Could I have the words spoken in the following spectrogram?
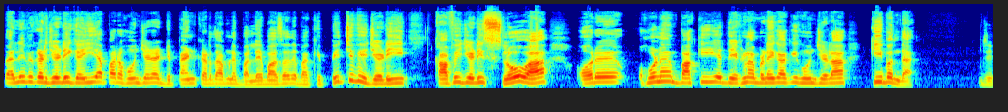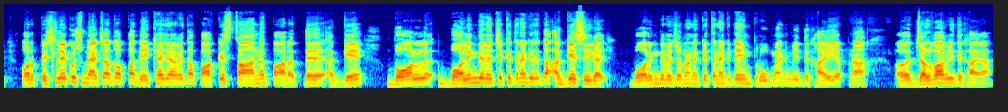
ਪਹਿਲੀ ਵਿਕਟ ਜਿਹੜੀ ਗਈ ਹੈ ਪਰ ਹੁਣ ਜਿਹੜਾ ਡਿਪੈਂਡ ਕਰਦਾ ਆਪਣੇ ਬੱਲੇਬਾਜ਼ਾਂ ਦੇ ਬਾਕੀ ਪਿੱਚ ਵੀ ਜਿਹੜੀ ਕਾਫੀ ਜਿਹੜੀ ਸਲੋ ਆ ਔਰ ਹੁਣ ਬਾਕੀ ਇਹ ਦੇਖਣਾ ਬਣੇਗਾ ਕਿ ਹੁਣ ਜਿਹੜਾ ਕੀ ਬੰਦਾ ਹੈ। ਜੀ ਔਰ ਪਿਛਲੇ ਕੁਝ ਮੈਚਾਂ ਤੋਂ ਆਪਾਂ ਦੇਖਿਆ ਜਾਵੇ ਤਾਂ ਪਾਕਿਸਤਾਨ ਭਾਰਤ ਦੇ ਅੱਗੇ ਬਾਲ ਬੋਲਿੰਗ ਦੇ ਵਿੱਚ ਕਿਤਨਾ ਕਿਤੇ ਤਾਂ ਅੱਗੇ ਸੀਗਾ ਹੀ ਬੋਲਿੰਗ ਦੇ ਵਿੱਚ ਉਹਨਾਂ ਨੇ ਕਿਤਨਾ ਕਿਤੇ ਇੰਪਰੂਵਮੈਂਟ ਵੀ ਦਿਖਾਈ ਆਪਣਾ ਜਲਵਾ ਵੀ ਦਿਖਾਇਆ।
